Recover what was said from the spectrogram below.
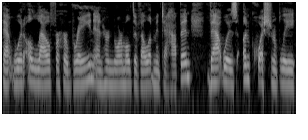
that would allow for her brain and her normal development to happen. That was unquestionably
